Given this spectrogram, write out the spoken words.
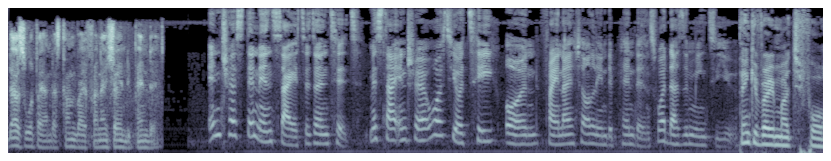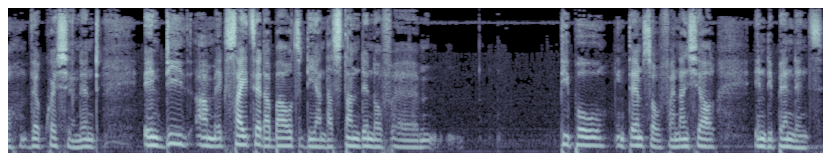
That's what I understand by financial independence. Interesting insight, isn't it? Mr. Ntreh, what's your take on financial independence? What does it mean to you? Thank you very much for the question. And indeed, I'm excited about the understanding of um, people in terms of financial independence.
